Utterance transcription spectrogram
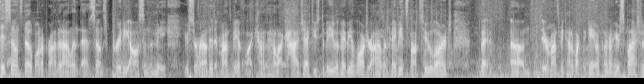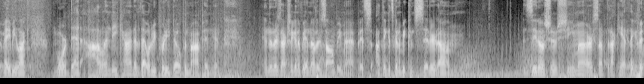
This sounds dope on a private island. That sounds pretty awesome to me. You're surrounded. It reminds me of like kind of how like Hijacked used to be, but maybe a larger island. Maybe it's not too large, but um, it reminds me kind of like the game I'm playing right here, Splash, but maybe like more Dead Islandy kind of. That would be pretty dope in my opinion. And then there's actually going to be another zombie map. It's I think it's going to be considered um, Zenoshima or something. I can't think of it.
